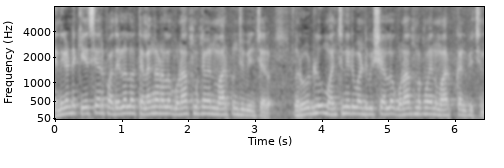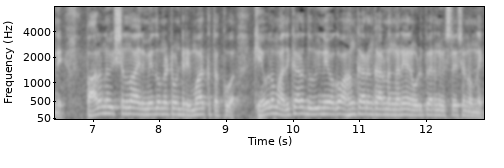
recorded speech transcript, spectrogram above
ఎందుకంటే కేసీఆర్ పదేళ్ళలో తెలంగాణలో గుణాత్మకమైన మార్పును చూపించారు. రోడ్లు మంచినీరు వంటి విషయాల్లో గుణాత్మకమైన మార్పు కనిపించింది. పాలన విషయంలో ఆయన మీద ఉన్నటువంటి రిమార్క్ తక్కువ. కేవలం అధికార దుర్వినియోగం అహంకారం కారణంగానే ఆయన ఓడిపోయారని విశ్లేషణలు ఉన్నాయి.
